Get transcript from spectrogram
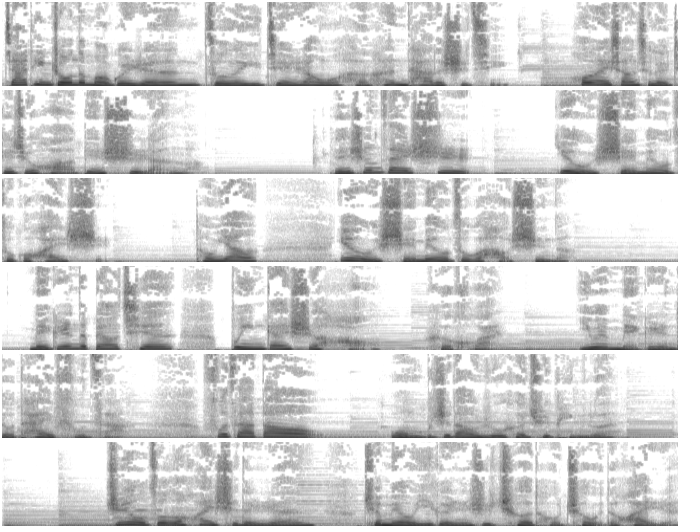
家庭中的某个人做了一件让我很恨他的事情，后来想起了这句话，便释然了。人生在世，又有谁没有做过坏事？同样，又有谁没有做过好事呢？每个人的标签不应该是好和坏，因为每个人都太复杂，复杂到我们不知道如何去评论。只有做了坏事的人，却没有一个人是彻头彻尾的坏人。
